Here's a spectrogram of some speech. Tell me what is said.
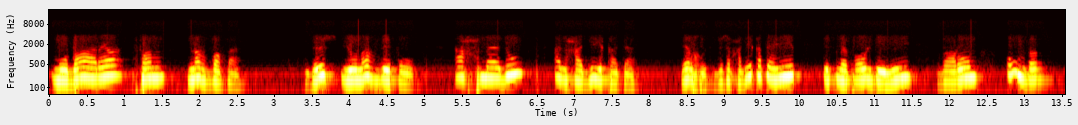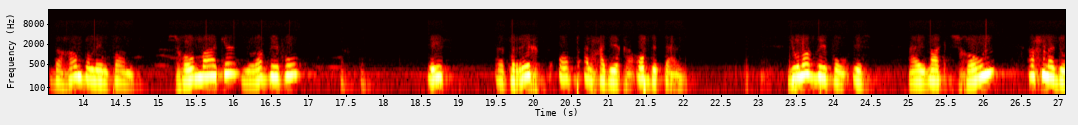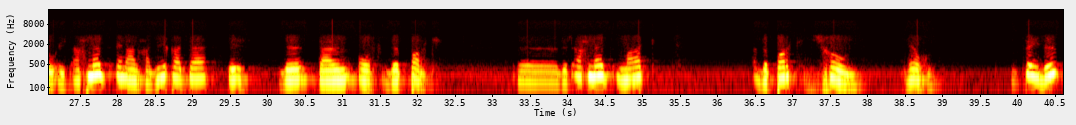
mudara van nazzafa. Dus yunazzifu Ahmadu al-hadiqata. Heel goed. Dus al-hadiqata hier is mef'ul bihi. Waarom? Omdat de handeling van schoonmaken, yunazzifu, is verricht op al-hadiqa, op de tuin. Yunazzifu is, hij maakt schoon. Ahmadu is Ahmed en al-hadiqata is de tuin of de park. Uh, dus Ahmed maakt de park schoon. Heel goed. Tweede,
